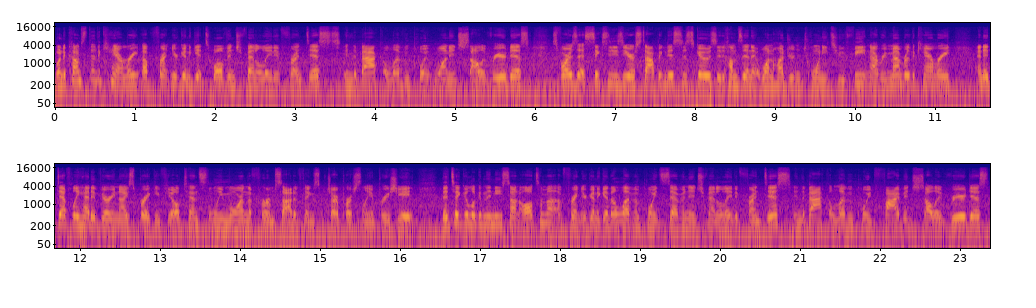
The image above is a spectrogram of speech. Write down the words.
when it comes to the Camry, up front, you're gonna get 12 inch ventilated front discs. In the back, 11.1 inch solid rear disc. As far as that 60 0 stopping distance goes, it comes in at 122 feet. And I remember the Camry, and it definitely had a very nice braking feel. It tends to lean more on the firm side of things, which I personally appreciate. Then take a look at the Nissan Altima. Up front, you're gonna get 11.7 inch inch ventilated front disc. In the back, 11.5 inch solid rear disc.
